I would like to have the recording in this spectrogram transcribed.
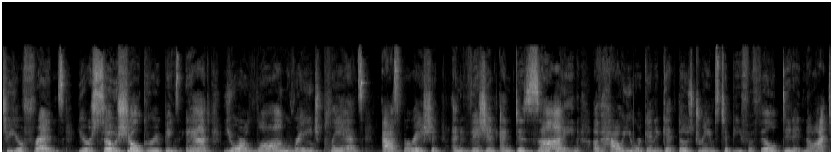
to your friends, your social groupings, and your long range plans aspiration and vision and design of how you were going to get those dreams to be fulfilled, did it not?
